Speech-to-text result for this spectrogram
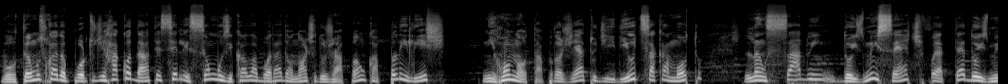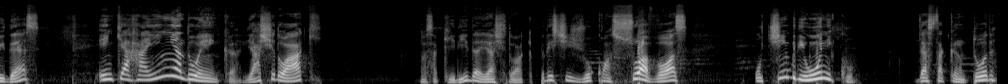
Voltamos com o aeroporto de Hakodate, seleção musical elaborada ao norte do Japão com a playlist Nihonota, projeto de Ryuichi Sakamoto, lançado em 2007, foi até 2010, em que a rainha do Enka, Yashiro Aki, nossa querida Yashiro Aki, prestigiou com a sua voz o timbre único desta cantora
